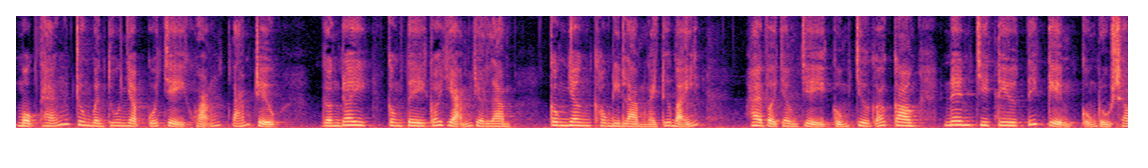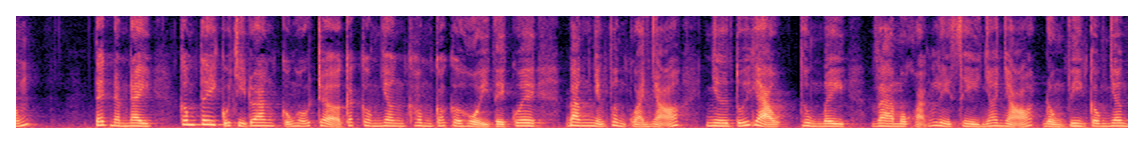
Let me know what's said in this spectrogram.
một tháng trung bình thu nhập của chị khoảng 8 triệu. Gần đây, công ty có giảm giờ làm, công nhân không đi làm ngày thứ bảy. Hai vợ chồng chị cũng chưa có con nên chi tiêu tiết kiệm cũng đủ sống. Tết năm nay, công ty của chị Đoan cũng hỗ trợ các công nhân không có cơ hội về quê bằng những phần quà nhỏ như túi gạo, thùng mì và một khoản lì xì nho nhỏ động viên công nhân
